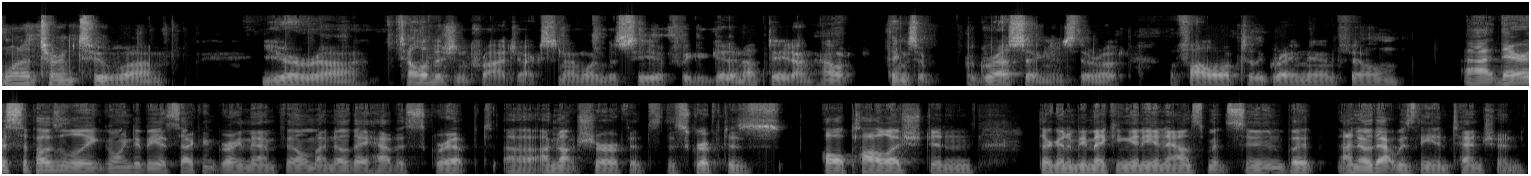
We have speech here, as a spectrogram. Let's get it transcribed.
I want to turn to um, your uh, television projects, and I wanted to see if we could get an update on how things are progressing. Is there a, a follow up to the Gray Man film? Uh, there is supposedly going to be a second Gray Man film. I know they have a script. Uh, I'm not sure if it's the script is all polished and they're going to be making any announcements soon, but I know that was the intention.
